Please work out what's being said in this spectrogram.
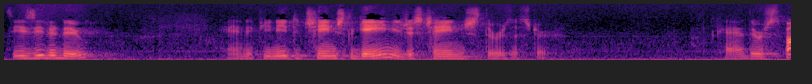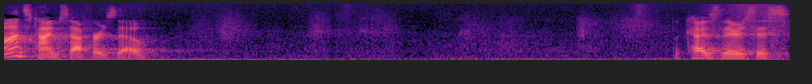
It's easy to do. And if you need to change the gain, you just change the resistor. Okay, the response time suffers though because there's this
